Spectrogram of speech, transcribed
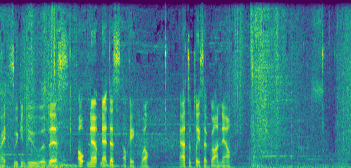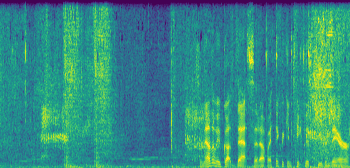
Right, so we can do uh, this. Oh, no, no, that's- okay, well. That's a place I've gone now. Now that we've got that set up, I think we can take this cube in there...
